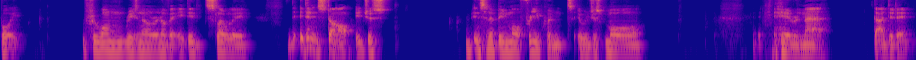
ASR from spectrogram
But it, for one reason or another, it did slowly. It didn't stop. It just instead of being more frequent, it was just more here and there that I did it.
